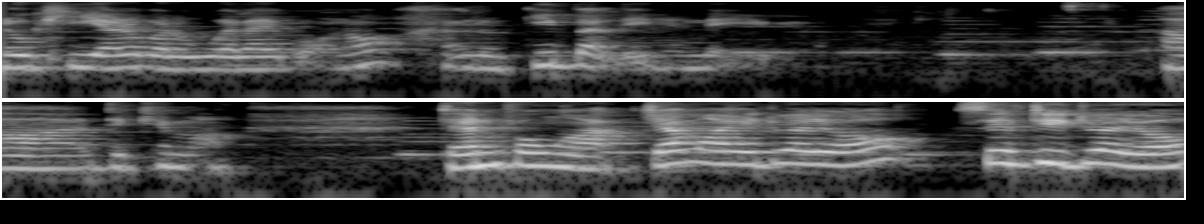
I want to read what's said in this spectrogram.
Nokia တော့ဘာလို့ဝယ်လိုက်ပေါ့နော်အဲ့လို keypad လေးနဲ့နေပြီအာဒီခေတ်မှာ dam phone ကကျန်းမာရေးအတွက်ရော safety အတွက်ရော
